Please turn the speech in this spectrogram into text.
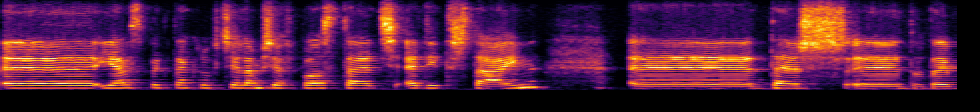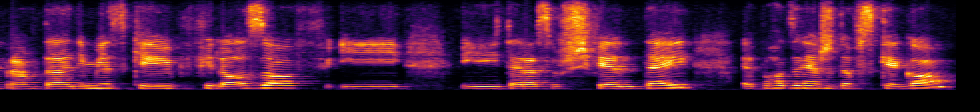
E, Ja w spektaklu wcielam się w postać Edith Stein, e, też e, tutaj, prawda, niemieckiej filozof i, i teraz już świętej, pochodzenia żydowskiego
